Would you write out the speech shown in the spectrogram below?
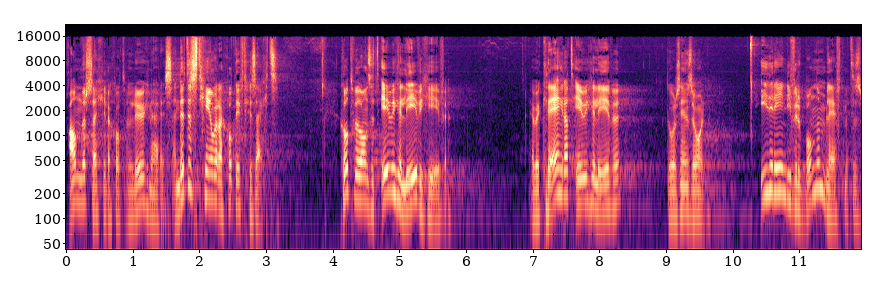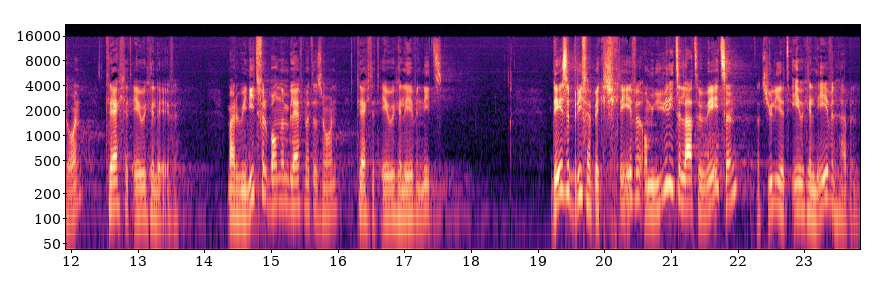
Anders zeg je dat God een leugenaar is. En dit is hetgeen wat God heeft gezegd. God wil ons het eeuwige leven geven. En we krijgen dat eeuwige leven door zijn zoon. Iedereen die verbonden blijft met de zoon, krijgt het eeuwige leven. Maar wie niet verbonden blijft met de zoon, krijgt het eeuwige leven niet. Deze brief heb ik geschreven om jullie te laten weten dat jullie het eeuwige leven hebben.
